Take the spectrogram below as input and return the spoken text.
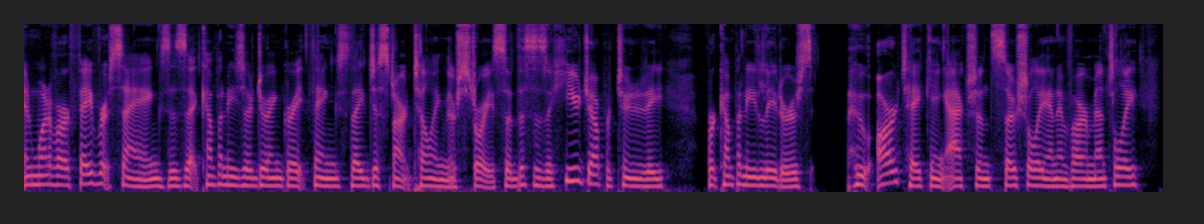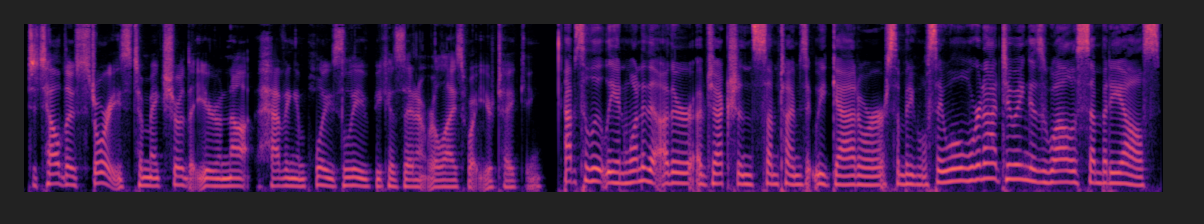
And one of our favorite sayings is that companies are doing great things, they just aren't telling their stories. So, this is a huge opportunity for company leaders who are taking action socially and environmentally to tell those stories to make sure that you're not having employees leave because they don't realize what you're taking. Absolutely. And one of the other objections sometimes that we get, or somebody will say, well, we're not doing as well as somebody else.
